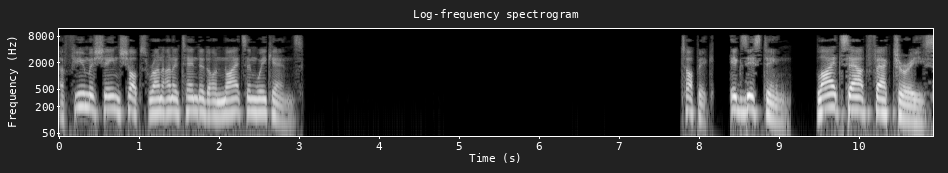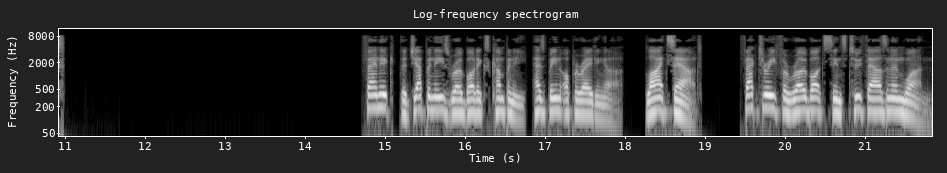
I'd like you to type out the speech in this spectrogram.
A few machine shops run unattended on nights and weekends. Existing lights-out factories Fanuc, the Japanese robotics company, has been operating a «lights-out» factory for robots since 2001.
